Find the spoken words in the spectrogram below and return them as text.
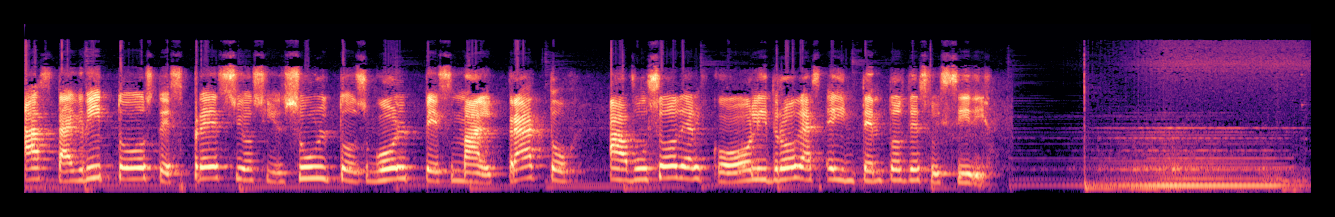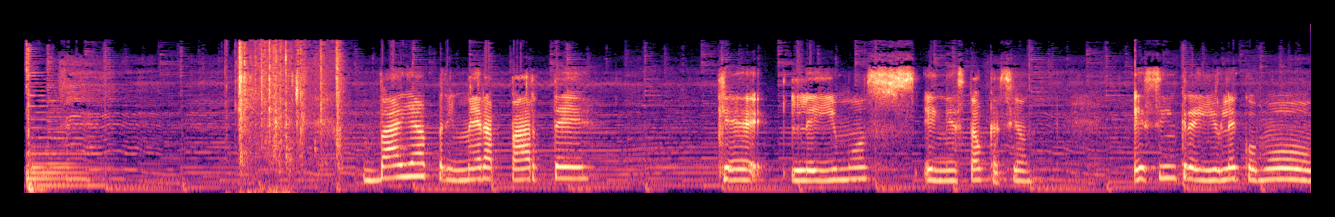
hasta gritos, desprecios, insultos, golpes, maltrato, abuso de alcohol y drogas e intentos de suicidio. Vaya primera parte que leímos en esta ocasión. Es increíble cómo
